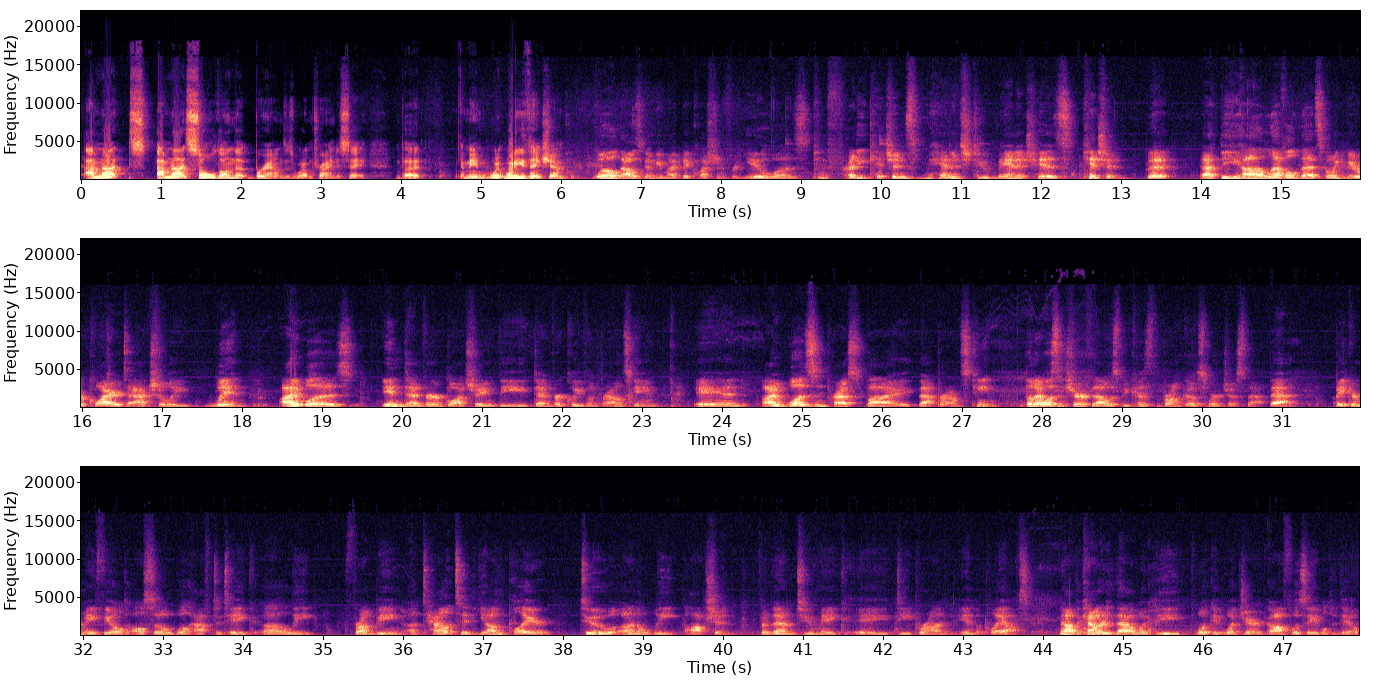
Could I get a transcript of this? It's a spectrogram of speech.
I'm not I'm not sold on the Browns is what I'm trying to say. But I mean, what, what do you think, Shem? Well, that was going to be my big question for you was can Freddie Kitchens manage to manage his kitchen at the uh, level that's going to be required to actually win? I was in Denver watching the Denver Cleveland Browns game, and I was impressed by that Browns team, but I wasn't sure if that was because the Broncos were just that bad. Baker Mayfield also will have to take a leap from being a talented young player to an elite option for them to make a deep run in the playoffs. Now, the counter to that would be look at what Jared Goff was able to do.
